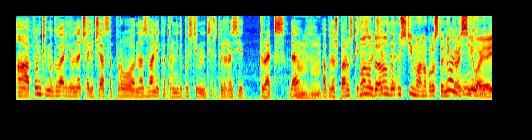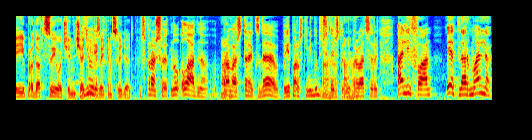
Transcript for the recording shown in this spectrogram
А помните, мы говорили в начале часа про название, которое недопустимо на территории России? Трекс, да? Угу. А потому что по-русски это ну, звучит... Оно, оно допустимо, оно просто ну, некрасивое, не, и продавцы очень тщательно Юрик за этим следят. спрашивает, ну ладно, про ага. ваш Трекс, да, я по-русски не буду читать, ага, чтобы ага. не провоцировать. Алифан, это нормально?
